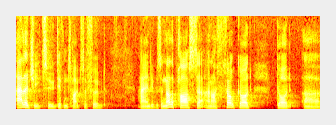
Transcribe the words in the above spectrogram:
allergy to different types of food. And it was another pastor, and I felt God, God uh,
